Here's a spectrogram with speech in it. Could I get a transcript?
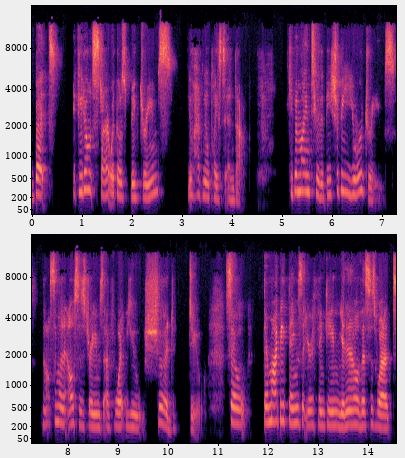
But if you don't start with those big dreams, you'll have no place to end up. Keep in mind, too, that these should be your dreams, not someone else's dreams of what you should do. So there might be things that you're thinking, you know, this is what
